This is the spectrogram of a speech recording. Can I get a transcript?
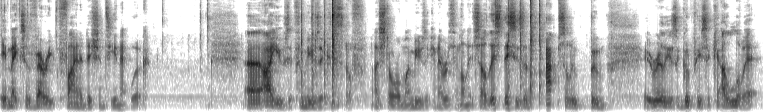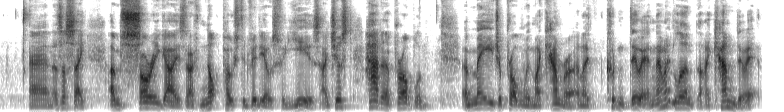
it makes a very fine addition to your network. Uh, I use it for music and stuff. I store all my music and everything on it. So this this is an absolute boon. It really is a good piece of kit. I love it. And as I say, I'm sorry guys that I've not posted videos for years. I just had a problem, a major problem with my camera and I couldn't do it. And now I'd learned that I can do it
